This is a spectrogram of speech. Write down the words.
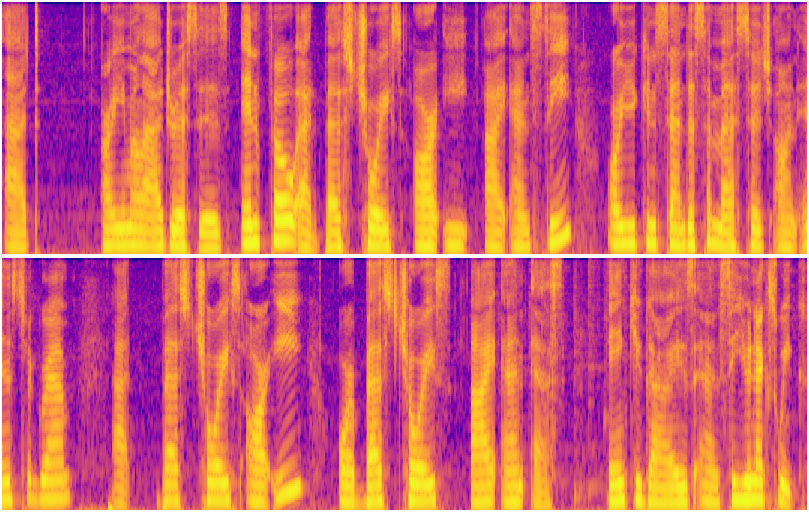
at our email address is info at best choice R E I N C, or you can send us a message on Instagram at best choice R E or best choice I N S. Thank you guys and see you next week.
